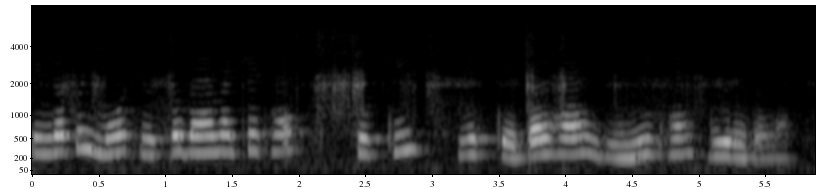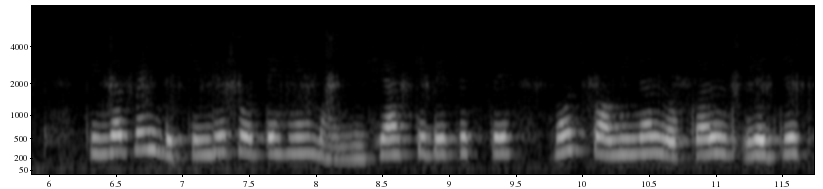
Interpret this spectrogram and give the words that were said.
Fingerprint most useful biometric है, क्योंकि ये स्टेबल है यूनिक है ड्यूरेबल है। फिंगरप्रिंट डिस्टिंग होते हैं माइन्यूशियाज के बेसिस पे। Most prominent local ridges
